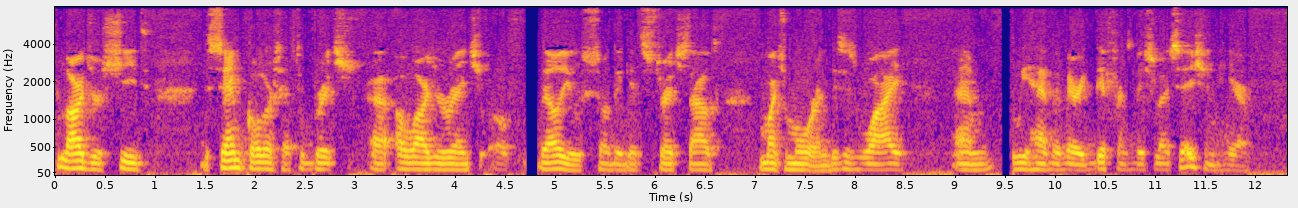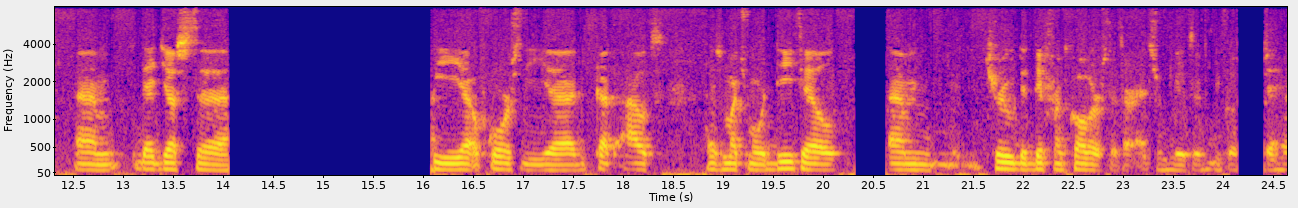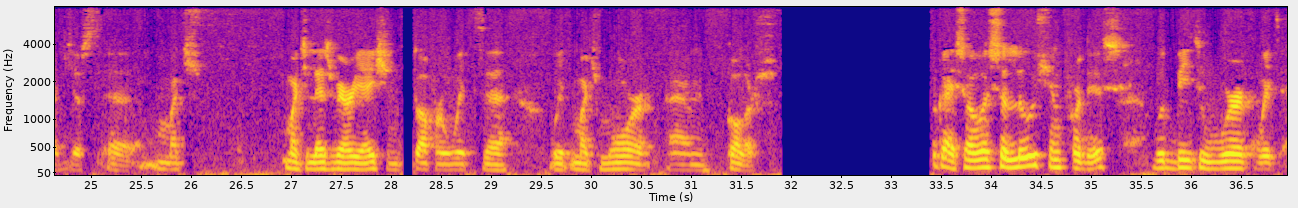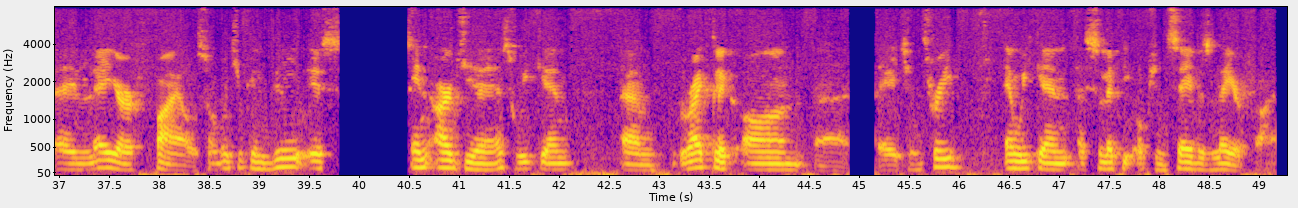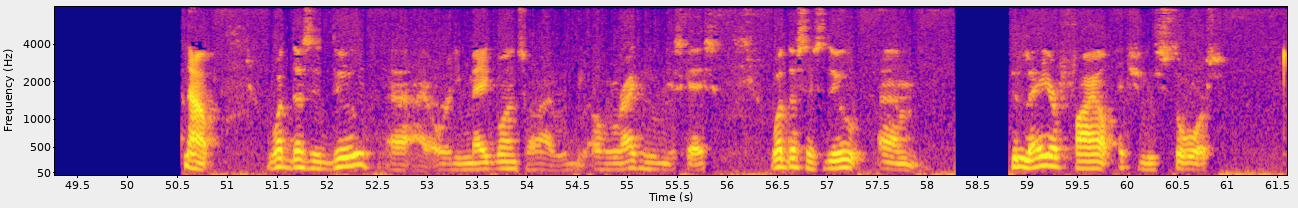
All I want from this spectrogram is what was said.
larger sheet, the same colors have to bridge uh, a larger range of values, so they get stretched out much more. And this is why um, we have a very different visualization here. Um, they just, uh, the uh, of course, the, uh, the cutout has much more detail um, through the different colors that are attributed because they have just uh, much much less variation to offer with uh, with much more um, colors. Okay, so a solution for this would be to work with a layer file. So what you can do is in ArcGIS we can um, right click on uh, AHN3 and we can uh, select the option save as layer file. Now what does it do? Uh, I already made one so I would be overwriting in this case. What does this do? Um, the layer file actually stores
